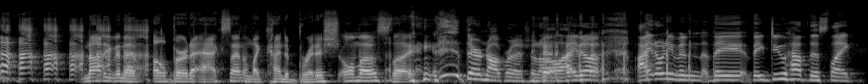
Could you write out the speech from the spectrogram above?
not even an Alberta accent. I'm like kind of British almost, like. They're not British at all. I don't. I don't even. They they do have this like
